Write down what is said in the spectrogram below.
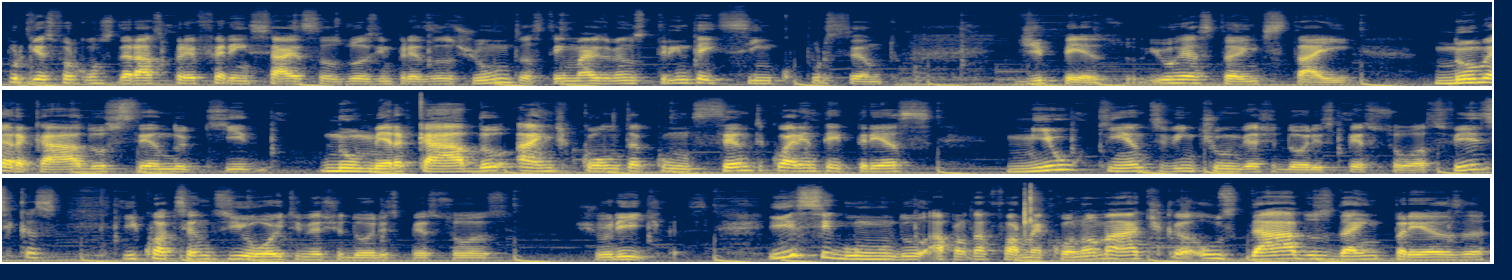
porque se for considerar as preferenciais essas duas empresas juntas, tem mais ou menos 35% de peso. E o restante está aí no mercado, sendo que no mercado a gente conta com 143.521 investidores pessoas físicas e 408 investidores pessoas jurídicas. E segundo a plataforma Economática, os dados da empresa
